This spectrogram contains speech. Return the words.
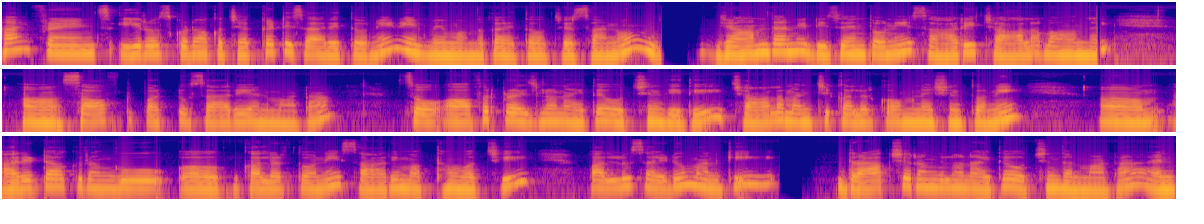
హాయ్ ఫ్రెండ్స్ ఈరోజు కూడా ఒక చక్కటి శారీతోనే నేను మీ ముందుకు అయితే వచ్చేసాను. జామ్దాని డిజైన్తోని శారీ చాలా బాగుంది. సాఫ్ట్ పట్టు శారీ అనమాట సో ఆఫర్ ప్రైస్లోనైతే వచ్చింది ఇది. చాలా మంచి కలర్ కాంబినేషన్తోని అరిటాకు రంగు కలర్తోని శారీ మొత్తం వచ్చి పళ్ళు సైడు మనకి ద్రాక్ష రంగులోనైతే వచ్చిందనమాట అండ్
